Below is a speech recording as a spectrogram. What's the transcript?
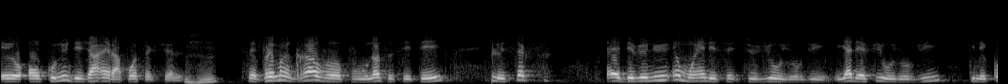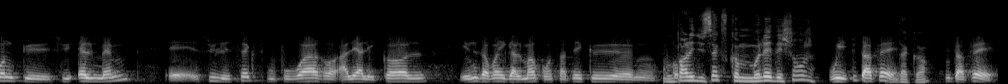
et ont connu déjà un rapport sexuel. Mhm. C'est vraiment grave pour notre société. Le sexe est devenu un moyen de survie aujourd'hui. Il y a des filles aujourd'hui qui ne comptent que sur elles-mêmes, sur le sexe pour pouvoir aller à l'école. Et nous avons également constaté que... euh, Vous parlez du sexe comme monnaie d'échange? Oui, tout à fait. D'accord. Tout à fait.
